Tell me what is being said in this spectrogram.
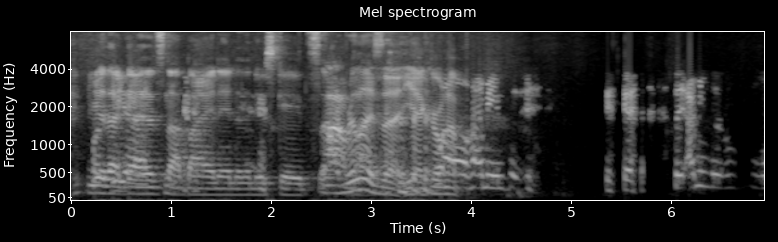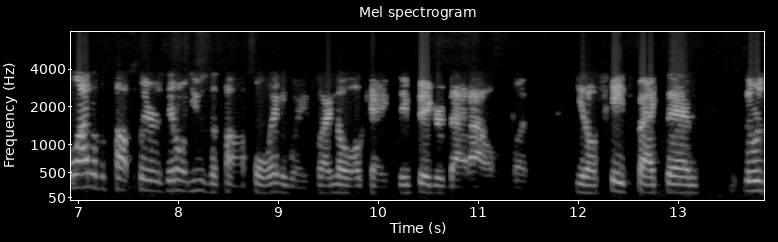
You're that yeah. guy that's not buying into the new skates. I realize that. Yeah, growing well, up. I mean, they, I mean, a lot of the top players they don't use the top hole anyway, so I know okay they figured that out. But you know, skates back then there was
